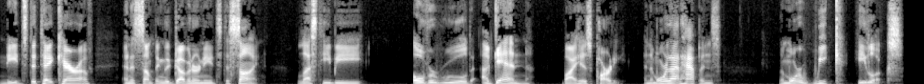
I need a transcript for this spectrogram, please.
needs to take care of, and it's something the governor needs to sign, lest he be overruled again by his party. And the more that happens, the more weak he looks.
